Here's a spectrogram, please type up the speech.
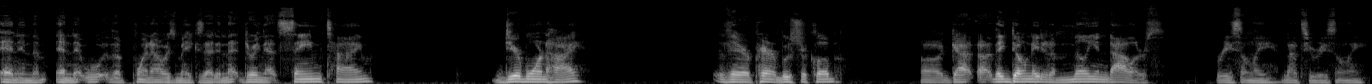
and in the and the, point I always make is that in that during that same time, Dearborn High their parent booster club uh, got uh, they donated a million dollars recently, not too recently,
